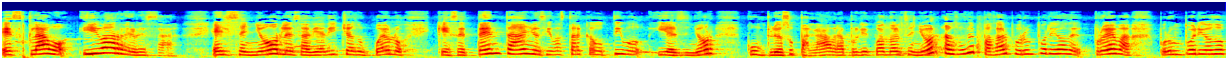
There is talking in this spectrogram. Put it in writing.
esclavo, iba a regresar. El Señor les había dicho a su pueblo que 70 años iba a estar cautivo y el Señor cumplió su palabra, porque cuando el Señor nos hace pasar por un periodo de prueba, por un periodo,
